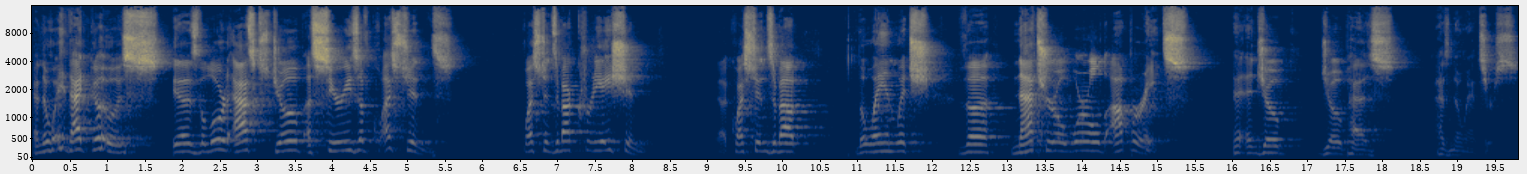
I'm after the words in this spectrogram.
And the way that goes is the Lord asks Job a series of questions questions about creation, uh, questions about the way in which the natural world operates. And Job, Job has, has no answers.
